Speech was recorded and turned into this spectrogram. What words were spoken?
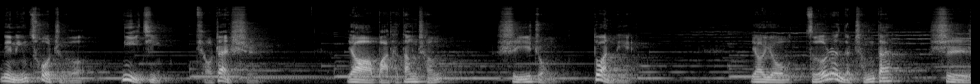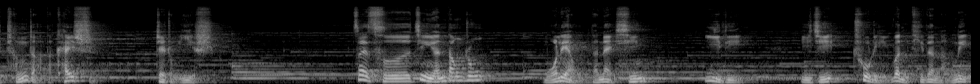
面临挫折、逆境、挑战时，要把它当成是一种锻炼，要有责任的承担是成长的开始，这种意识，在此进园当中磨练我们的耐心、毅力以及处理问题的能力。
